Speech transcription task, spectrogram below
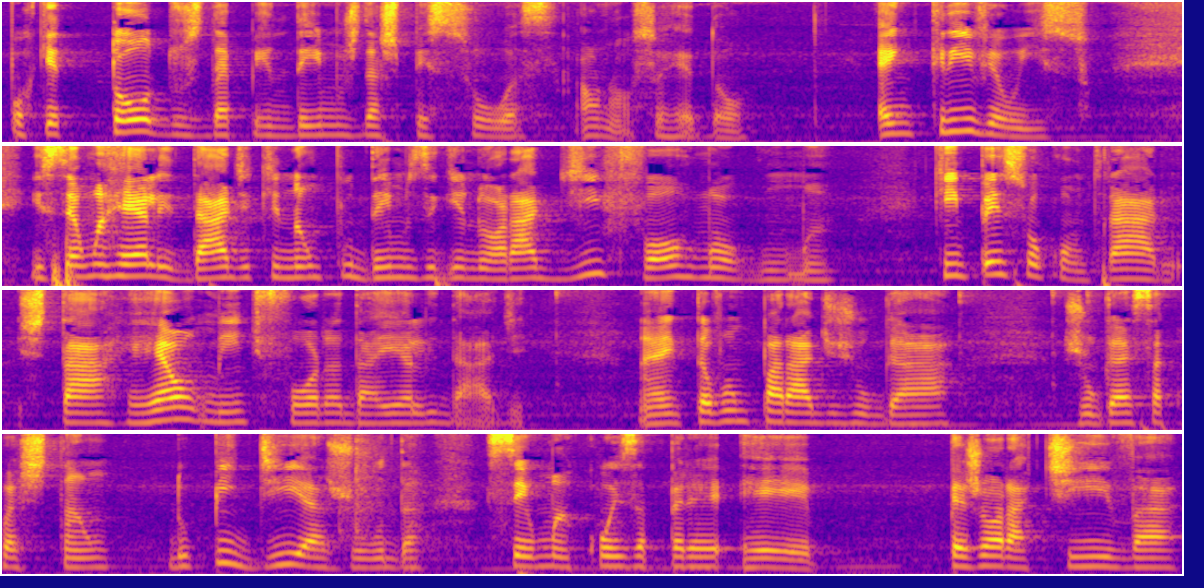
porque todos dependemos das pessoas ao nosso redor. É incrível isso. Isso é uma realidade que não podemos ignorar de forma alguma. Quem pensa o contrário está realmente fora da realidade. Né? Então vamos parar de julgar, julgar essa questão do pedir ajuda ser uma coisa é, pejorativa,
